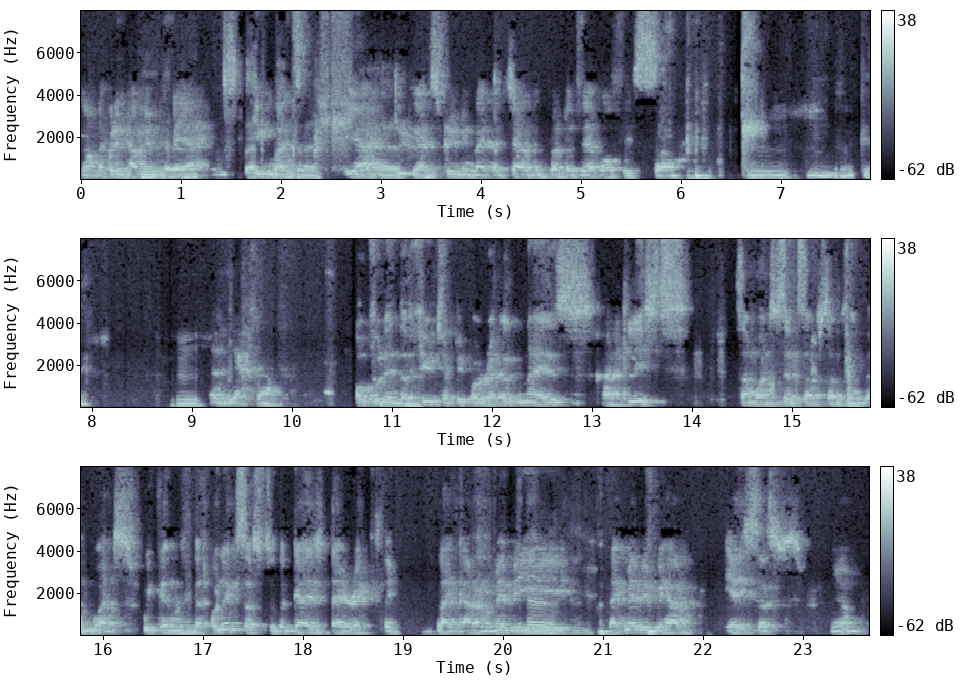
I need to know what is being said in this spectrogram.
No, they couldn't have him there, That kicking and, yeah, Yeah. kicking and screaming like a child in front of their office. So, Mm, okay. Mm. uh, yeah, so hopefully in the future, people recognize and at least someone sets up something that what we can that connects us to the guys directly. Like I don't know, maybe like maybe if we have Asus, you know,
